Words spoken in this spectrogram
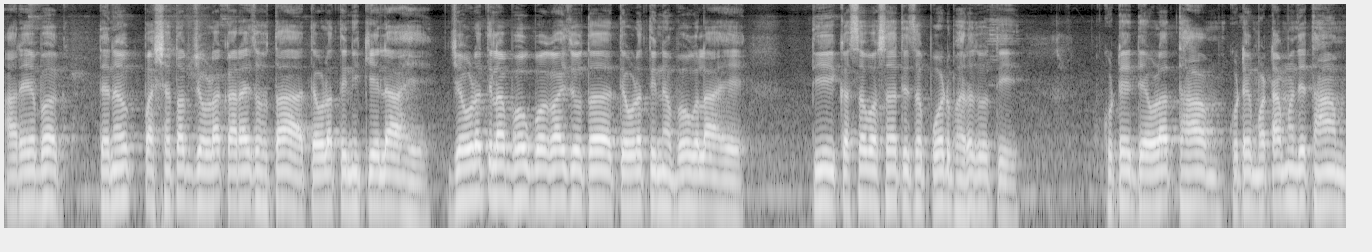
अरे बघ त्यानं पश्चाताप जेवढा करायचा होता तेवढा तिने केलं आहे. जेवढं तिला भोग बघायचं होतं तेवढं तिनं भोगलं आहे. ती कसं बसं तिचं पोट भरत होती. कुठे देवळात थांब कुठे मठामध्ये थांब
